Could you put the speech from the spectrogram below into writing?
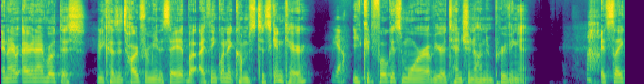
and I and I wrote this because it's hard for me to say it, but I think when it comes to skincare, yeah. you could focus more of your attention on improving it. It's like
